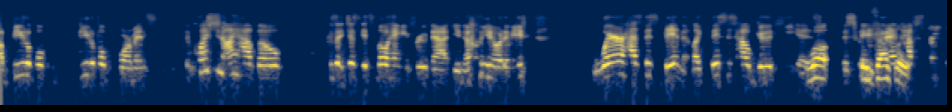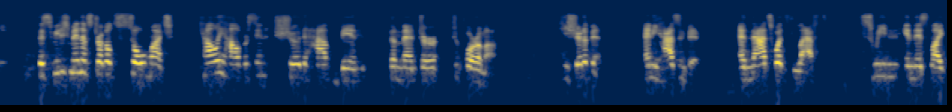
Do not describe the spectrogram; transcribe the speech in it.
a beautiful, beautiful performance. The question I have though, because I just it's low hanging fruit, Nat. You know, you know what I mean where has this been? Like this is how good he is. Well, the Swedish exactly. men have struggled. the Swedish men have struggled so much. Calle Halfvarsson should have been the mentor to Poromaa. He should have been, and he hasn't been. And that's what's left Sweden in this like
